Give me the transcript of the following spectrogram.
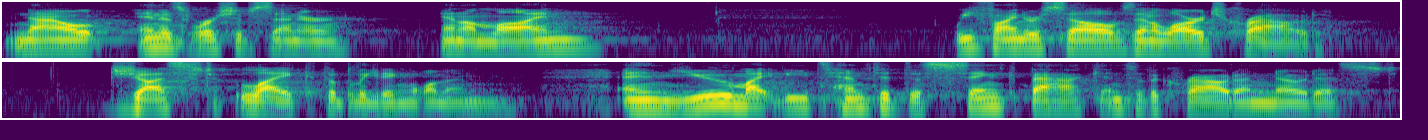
Now, in this worship center and online, we find ourselves in a large crowd, just like the bleeding woman. And you might be tempted to sink back into the crowd unnoticed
